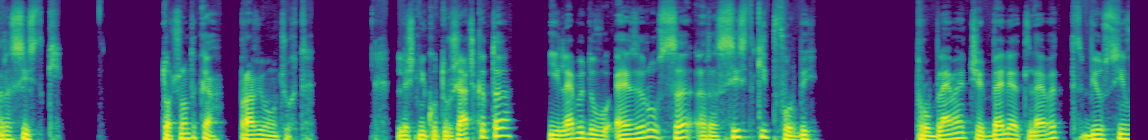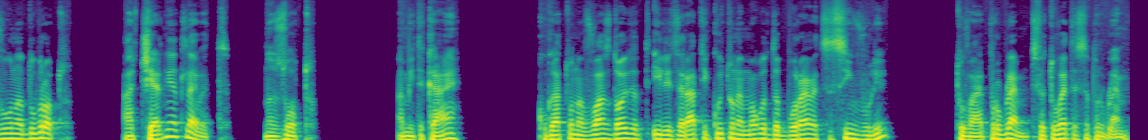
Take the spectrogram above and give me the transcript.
расистки. Точно така, правилно чухте. Лешникотрушачката и Лебедово езеро са расистки творби. Проблем е, че белият левет бил символ на доброто, а черният левет на злото. Ами така е. Когато на власт дойдат и литерати, които не могат да боравят с символи, това е проблем. Цветовете са проблем.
